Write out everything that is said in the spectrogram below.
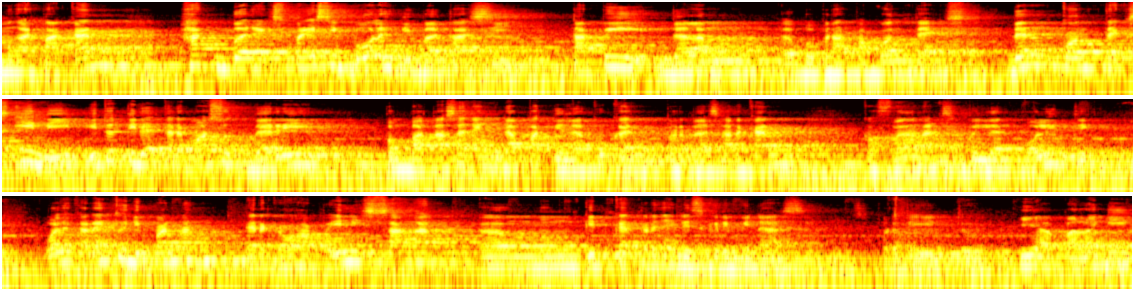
mengatakan hak berekspresi boleh dibatasi, tapi dalam e, beberapa konteks. Dan konteks ini itu tidak termasuk dari pembatasan yang dapat dilakukan berdasarkan kewenangan sipil dan politik. Oleh karena itu dipandang RKUHP ini sangat e, memungkinkan terjadi diskriminasi seperti itu. Iya, apalagi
